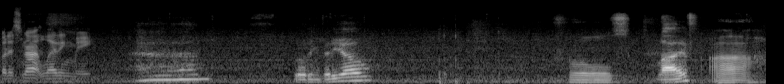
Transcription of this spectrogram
but it's not letting me. And loading video Rules. live. Ah.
